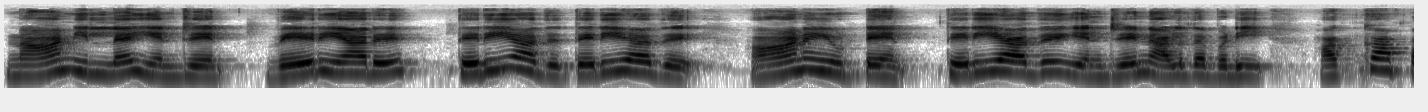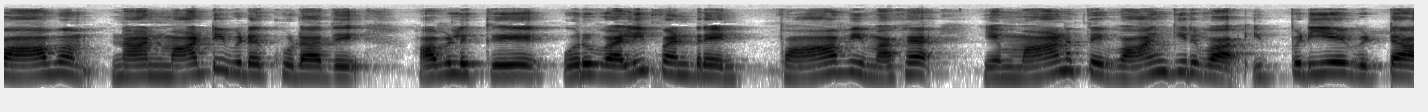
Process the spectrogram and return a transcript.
நான் இல்லை என்றேன். வேறு யாரு? தெரியாது தெரியாது. ஆணையுட்டேன். தெரியாது என்றேன் அழுதபடி. அக்கா பாவம். நான் மாட்டிவிடக்கூடாது அவளுக்கு ஒரு வழி பண்றேன். பாவி மக என் மானத்தை வாங்கிருவா. இப்படியே விட்டா.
